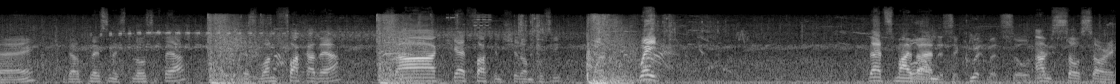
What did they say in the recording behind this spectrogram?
Okay. Gotta place an explosive there. There's one fucker there. Suck. Get fucking shit on, pussy. Wait! That's my Burn bad. this equipment, soldier. I'm so sorry.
